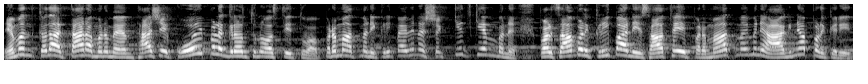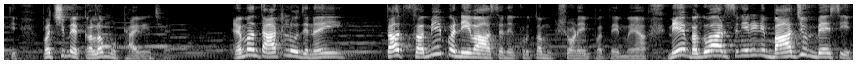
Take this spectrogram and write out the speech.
એમ કદાચ તારા મનમાં એમ થશે, કોઈ પણ ગ્રંથનું અસ્તિત્વ પરમાત્માની કૃપા વિના શક્ય જ કેમ બને? પણ સાંભળ, કૃપાની સાથે પરમાત્માએ મને આજ્ઞા પણ કરી હતી. પછી મેં કલમ ઉઠાવી છે. એમંત આટલું જ નહીં. તત સમીપ નિવાસ અને કૃતમ ક્ષણે પતે મયા. મેં ભગવાન શ્રીની બાજુ બેસી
